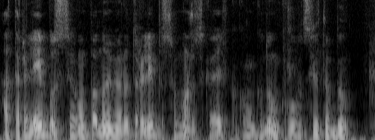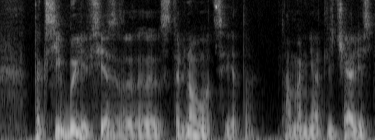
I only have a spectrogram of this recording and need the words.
А троллейбусы, он по номеру троллейбуса может сказать, в каком году он какого цвета был. Такси были все э, стального цвета. Там они отличались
